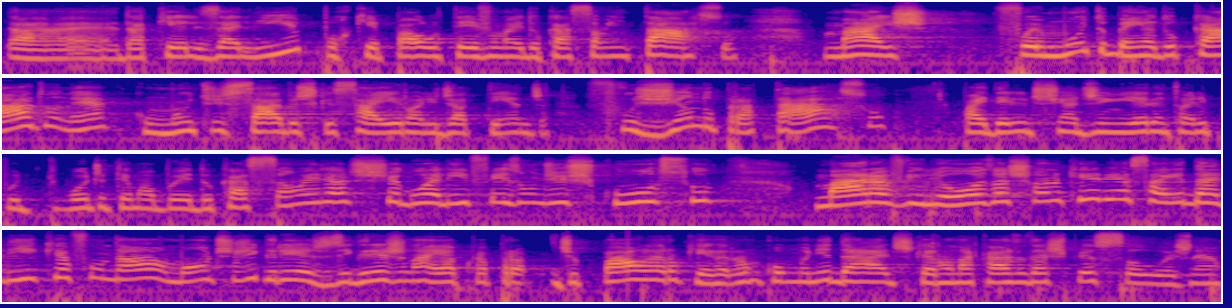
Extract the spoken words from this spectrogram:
da, daqueles ali, porque Paulo teve uma educação em Tarso, mas foi muito bem educado, né, com muitos sábios que saíram ali de Atenas, fugindo para Tarso. O pai dele tinha dinheiro, então ele pôde ter uma boa educação. Ele chegou ali e fez um discurso maravilhoso, achando que iria sair dali que ia fundar um monte de igrejas. Igrejas na época de Paulo eram o quê? Eram comunidades, que eram na casa das pessoas, né?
